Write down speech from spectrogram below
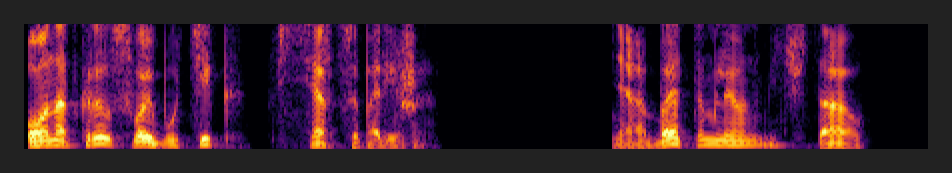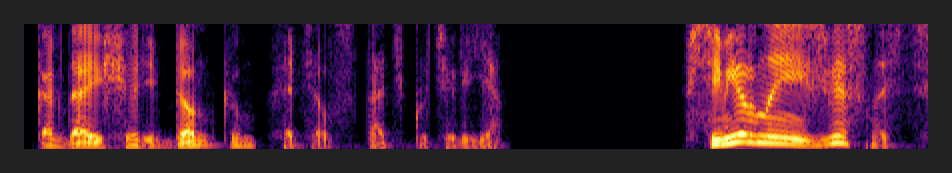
он открыл свой бутик в сердце Парижа. Не об этом ли он мечтал, когда еще ребенком хотел стать кутюрье? Всемирная известность,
